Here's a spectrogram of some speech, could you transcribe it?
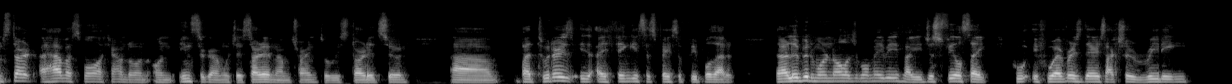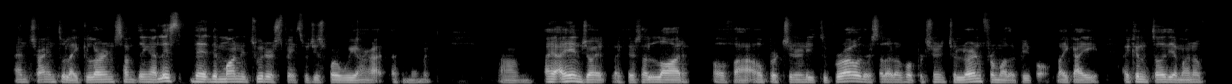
I'm start. I have a small account on on Instagram which I started, and I'm trying to restart it soon. Um, but Twitter is, I think, it's a space of people that that are a little bit more knowledgeable. Maybe like it just feels like who if whoever is there is actually reading and trying to like learn something. At least the the money Twitter space, which is where we are at at the moment. Um, I, I enjoy it. Like there's a lot of uh, opportunity to grow. There's a lot of opportunity to learn from other people. Like I, I couldn't tell you the amount of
